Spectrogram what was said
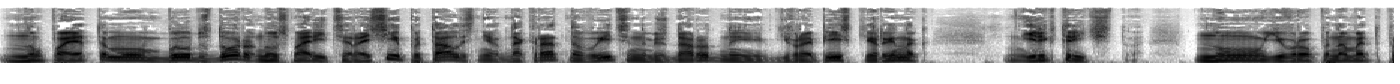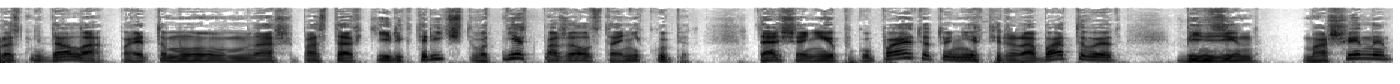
Ну, поэтому было бы здорово. Ну, смотрите, Россия пыталась неоднократно выйти на международный европейский рынок электричества. Ну, Европа нам это просто не дала, поэтому наши поставки электричества, вот нефть, пожалуйста, они купят. Дальше они ее покупают, эту нефть перерабатывают, бензин машины,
